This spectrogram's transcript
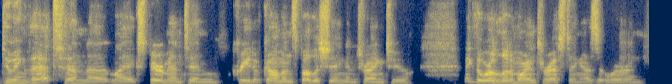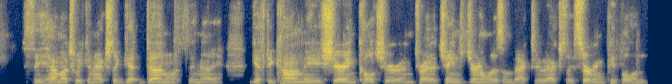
doing that and uh, my experiment in Creative Commons publishing and trying to make the world a little more interesting, as it were, and see how much we can actually get done within a gift economy, sharing culture, and try to change journalism back to actually serving people and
